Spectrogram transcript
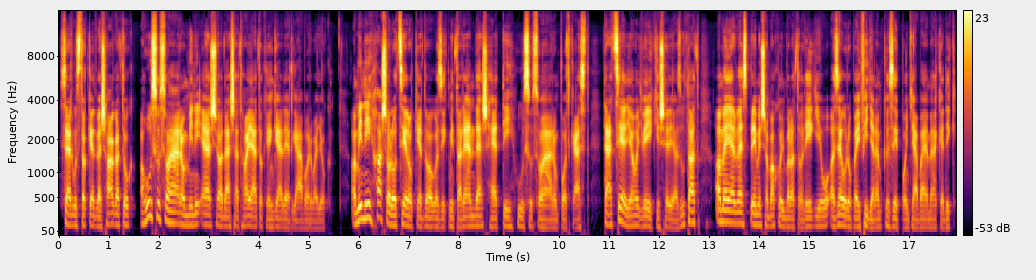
Szervusztok, kedves hallgatók! A 2023 Mini első adását halljátok, én Gellért Gábor vagyok. A Mini hasonló célokért dolgozik, mint a rendes, heti 2023 podcast, tehát célja, hogy végigkíséri az utat, amelyel Veszprém és a Bakony-Balaton régió az európai figyelem középpontjába emelkedik,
